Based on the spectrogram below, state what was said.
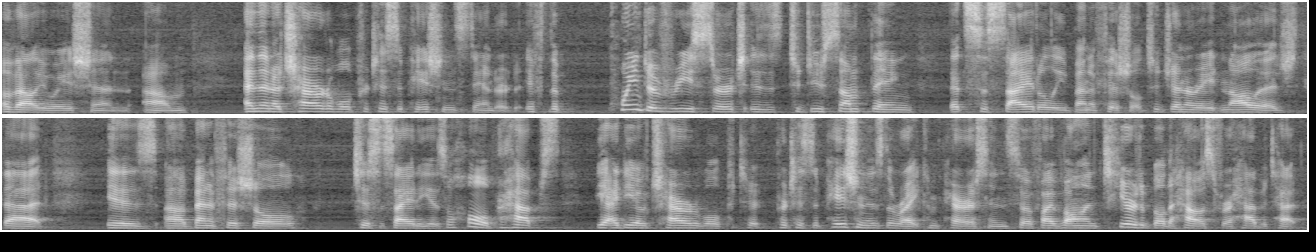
evaluation. Um, and then a charitable participation standard. If the point of research is to do something that's societally beneficial, to generate knowledge that is uh, beneficial to society as a whole, perhaps the idea of charitable participation is the right comparison. So if I volunteer to build a house for Habitat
